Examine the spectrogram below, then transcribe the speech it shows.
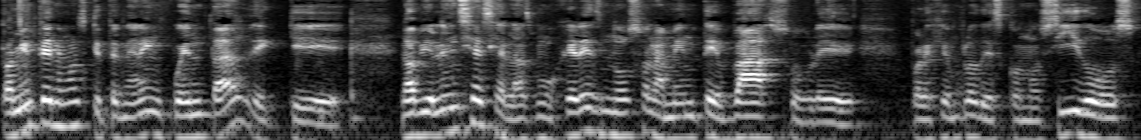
También tenemos que tener en cuenta de que la violencia hacia las mujeres no solamente va sobre, por ejemplo, desconocidos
